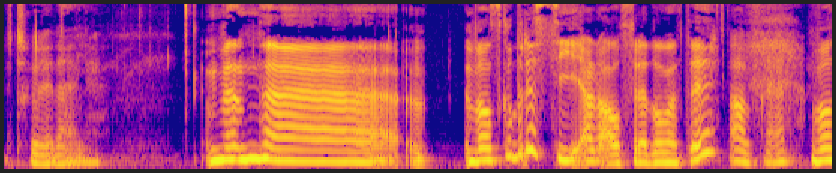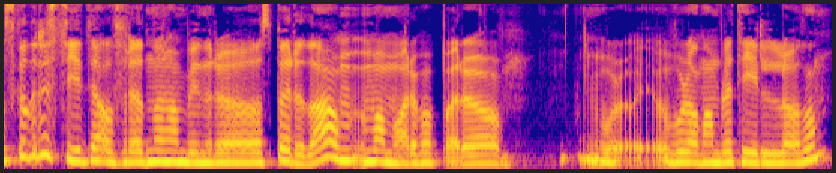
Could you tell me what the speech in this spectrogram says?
utrolig deilig. Men uh, hva skal dere si? Er det Alfred han heter? Alfred? Hva skal dere si til Alfred når han begynner å spørre da om mammaer og pappaer og hvordan han ble til og sånn?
